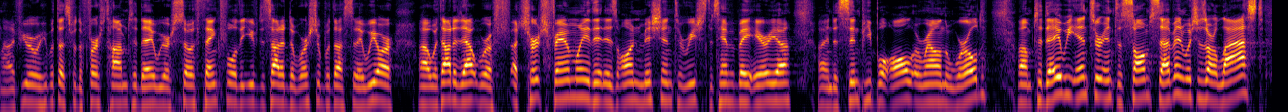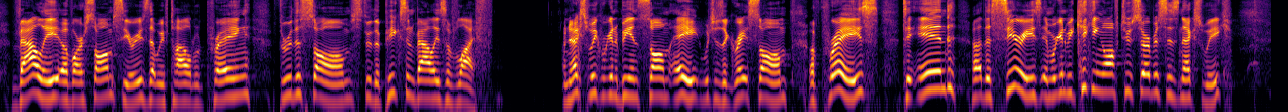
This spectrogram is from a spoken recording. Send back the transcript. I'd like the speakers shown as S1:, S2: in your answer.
S1: Uh, if you're with us for the first time today, we are so thankful that you've decided to worship with us today. We are, uh, without a doubt, we're a, f- a church family that is on mission to reach the Tampa Bay area uh, and to send people all around the world. Um, today, we enter into Psalm 7, which is our last valley of our Psalm series that we've titled Praying Through the Psalms, Through the Peaks and Valleys of Life. Next week, we're going to be in Psalm 8, which is a great psalm of praise to end uh, the series. And we're going to be kicking off two services next week.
